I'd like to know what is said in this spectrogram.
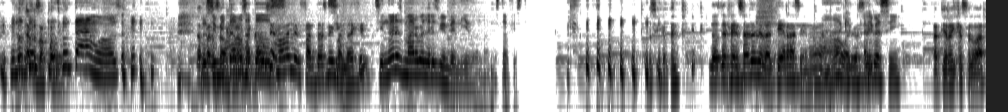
Jun- todos. los juntamos. Los invitamos a bueno. ¿Cómo todos. se llamaban el fantasma y. Mandrake? Si no eres Marvel, eres bienvenido ¿no? en esta fiesta. Básicamente, Los defensores de la tierra se llamaban, ¿no? Ah, O que- algo así. algo así. la tierra hay que salvar.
